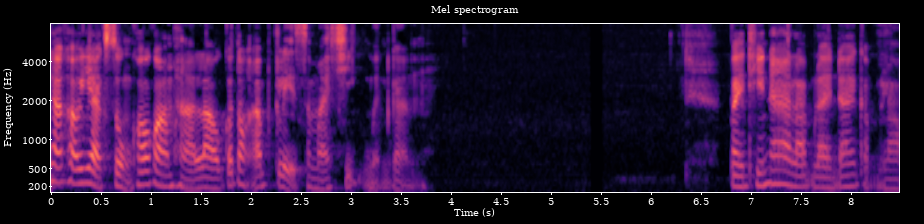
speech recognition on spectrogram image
ถ้าเขาอยากส่งข้อความหาเราก็ต้องอัปเกรดสมาชิกเหมือนกัน ไปที่หน้ารับรายได้กับเรา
